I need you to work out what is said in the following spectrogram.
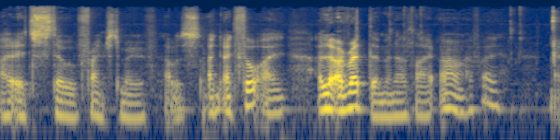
I, it's still frames to move. That was I, I thought I, I I read them and I was like, oh, have I? No.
